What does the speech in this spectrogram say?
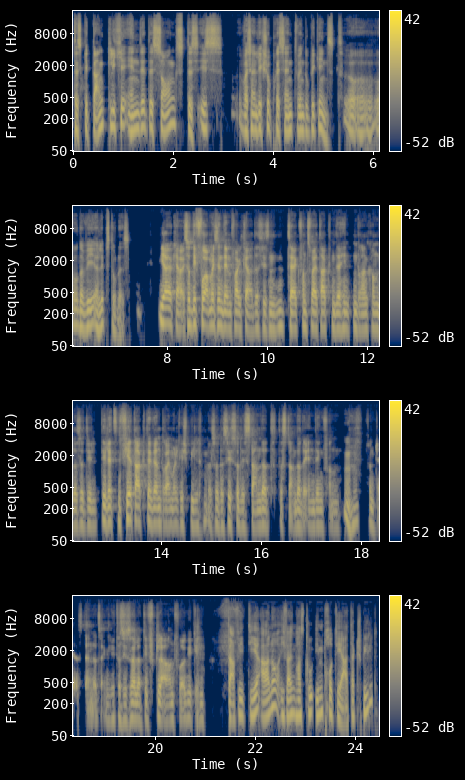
das gedankliche Ende des Songs, das ist wahrscheinlich schon präsent, wenn du beginnst. Oder wie erlebst du das? Ja, ja, klar. Also die Formel ist in dem Fall klar. Das ist ein Tag von zwei Takten, der hinten dran kommt. Also die, die letzten vier Takte werden dreimal gespielt. Also das ist so das Standard, das Standard-Ending von, Mhm. von Jazz-Standards eigentlich. Das ist relativ klar und vorgegeben. Darf ich dir, Arno, ich weiß nicht, hast du Impro-Theater gespielt?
